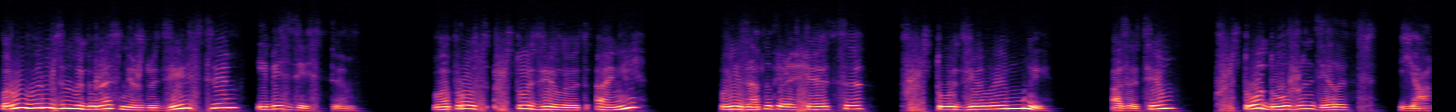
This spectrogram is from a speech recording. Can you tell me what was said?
порой вынужден выбирать между действием и бездействием. Вопрос, что делают они, внезапно превращается в «что делаем мы», а затем в «что должен делать я».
